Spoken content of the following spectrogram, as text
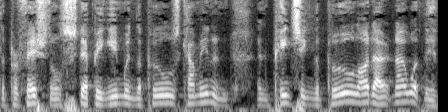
the professionals stepping in when the pools come in and, and pinching the pool? I don't know what their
